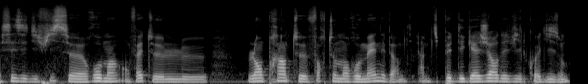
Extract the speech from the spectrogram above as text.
ces édifices romains. En fait, le l'empreinte fortement romaine est ben, un, petit peu dégageur des villes, quoi, disons.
